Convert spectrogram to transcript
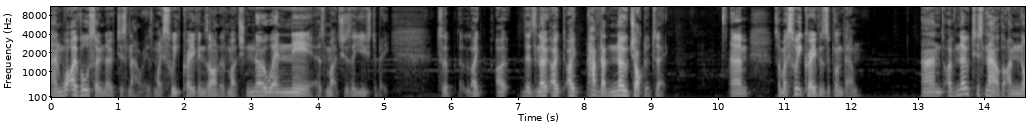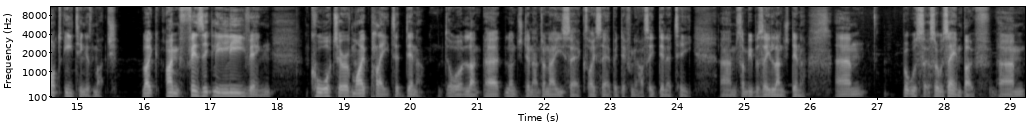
And what I've also noticed now is my sweet cravings aren't as much, nowhere near as much as they used to be. To the like, I there's no, I I haven't had no chocolate today. Um, so my sweet cravings have gone down, and I've noticed now that I'm not eating as much. Like I'm physically leaving quarter of my plate at dinner or lunch, uh, lunch dinner. I don't know how you say it because I say it a bit differently. I say dinner tea. Um, some people say lunch dinner. Um, but we'll, so we're saying both. Um,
